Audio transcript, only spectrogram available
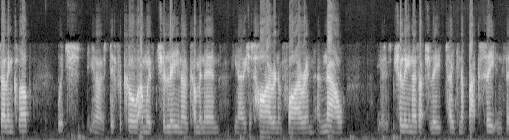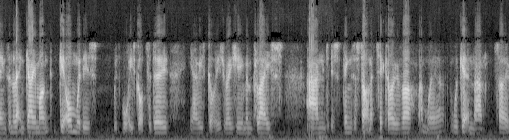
selling club, which you know is difficult. And with Cellino coming in, you know, he's just hiring and firing, and now Cellino's actually taking a back seat in things and letting Gay Monk get on with his with what he's got to do. You know, he's got his regime in place and things are starting to tick over, and we're we're getting there. So,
